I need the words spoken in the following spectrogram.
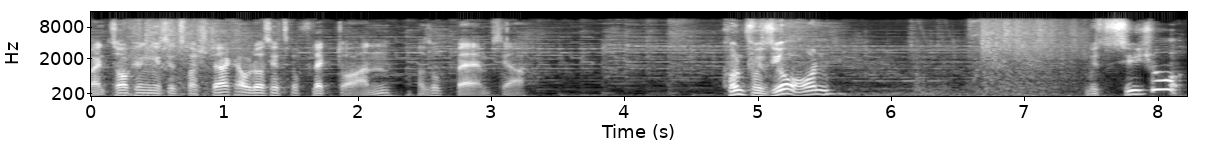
Mein Talking ist jetzt verstärker, aber du hast jetzt Reflektor an. Also Bams, ja. Konfusion. Bist Psycho?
